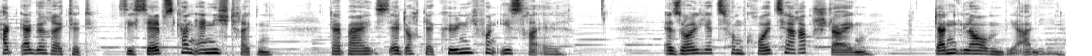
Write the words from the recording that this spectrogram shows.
hat er gerettet, sich selbst kann er nicht retten. Dabei ist er doch der König von Israel. Er soll jetzt vom Kreuz herabsteigen. Dann glauben wir an ihn.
